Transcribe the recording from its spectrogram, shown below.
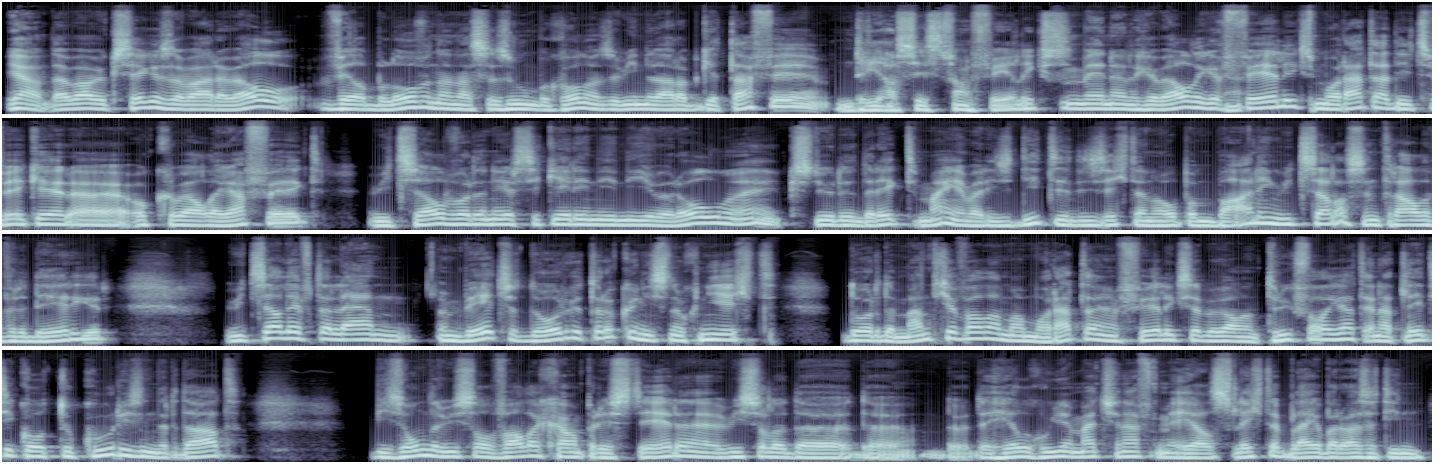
Ja, dat wou ik zeggen. Ze waren wel veelbelovend aan dat seizoen begonnen. Ze winnen daar op Getafe. Drie assists van Felix. Met een geweldige Ja. Felix. Morata die twee keer eh, ook geweldig afwerkt. Witzel voor de eerste keer in die nieuwe rol. Hè. Ik stuurde direct, man, wat is dit? Dit is echt een openbaring. Witzel als centrale verdediger. Witzel heeft de lijn een beetje doorgetrokken. Is nog niet echt door de mand gevallen. Maar Morata en Felix hebben wel een terugval gehad. En Atletico Tour is inderdaad bijzonder wisselvallig gaan presteren. Wisselen de, de, de, de heel goede matchen af met heel slechte. Blijkbaar was het in,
